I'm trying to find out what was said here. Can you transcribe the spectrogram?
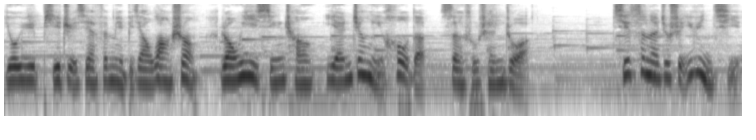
由于皮脂腺分泌比较旺盛，容易形成炎症以后的色素沉着。其次呢就是孕期，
